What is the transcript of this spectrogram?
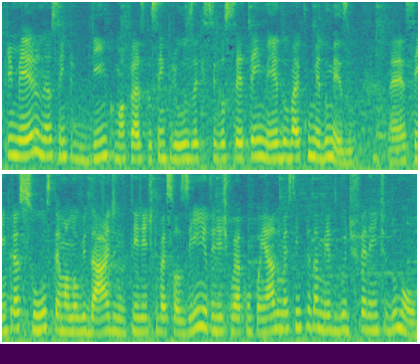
Primeiro, né, eu sempre brinco, uma frase que eu sempre uso é que se você tem medo, vai com medo mesmo. Né? Sempre assusta, é uma novidade, tem gente que vai sozinho, tem gente que vai acompanhado, mas sempre dá medo do diferente do novo.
